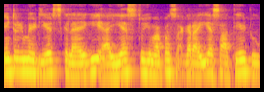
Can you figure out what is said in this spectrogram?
इंटरमीडिएट्स कहलाएगी। आई तो ये हमारे पास अगर आईएस आती है टू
